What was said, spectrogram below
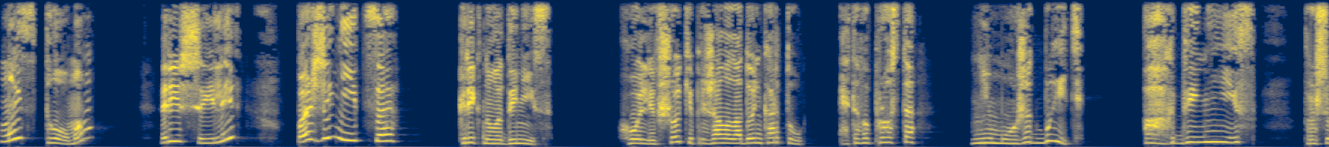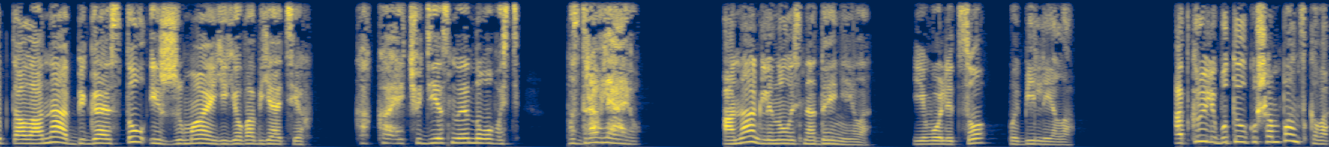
мы с Томом решили пожениться!» — крикнула Денис. Холли в шоке прижала ладонь к рту. «Этого просто не может быть!» «Ах, Денис!» — прошептала она, оббегая стол и сжимая ее в объятиях. «Какая чудесная новость! Поздравляю!» Она оглянулась на Дэниела. Его лицо побелело открыли бутылку шампанского,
